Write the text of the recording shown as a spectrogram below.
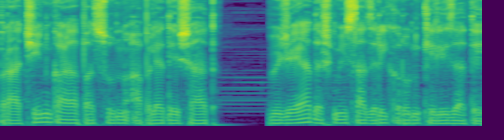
प्राचीन काळापासून आपल्या देशात विजयादशमी साजरी करून केली जाते.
